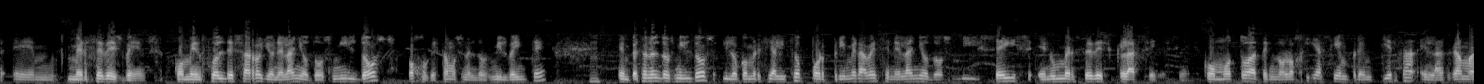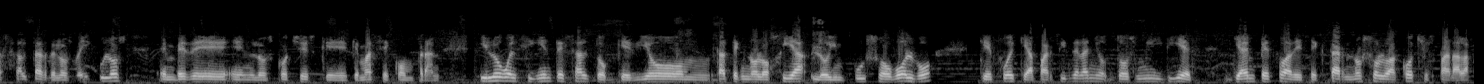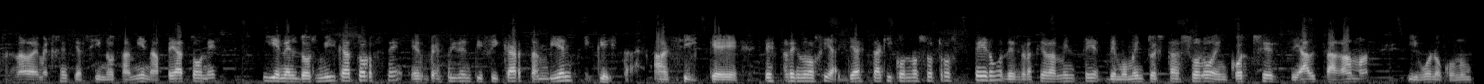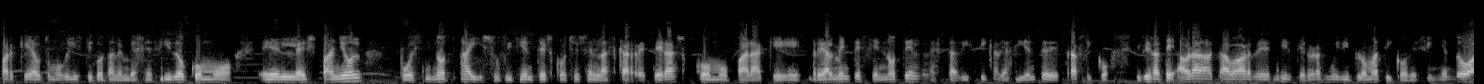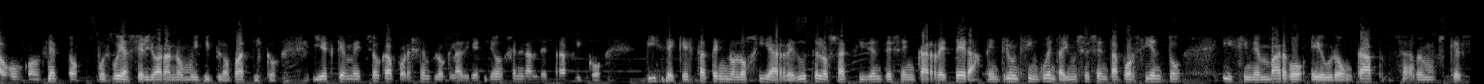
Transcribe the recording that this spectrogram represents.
Mercedes-Benz. Comenzó el desarrollo en el año 2002, ojo que estamos en el 2020, empezó en el 2002 y lo comercializó por primera vez en el año 2006 en un Mercedes Clase S. Como toda tecnología siempre empieza en las gamas altas de los vehículos en vez de en los coches que, que más se compran. Y luego el siguiente salto que dio esta tecnología lo impuso Volvo, que fue que a partir del año 2010 ya empezó a detectar no solo a coches para la frenada de emergencia, sino también a peatones y en el 2014 empezó a identificar también ciclistas. Así que esta tecnología ya está aquí con nosotros, pero desgraciadamente de momento está solo en coches de alta gama y bueno, con un parque automovilístico tan envejecido como el español, pues no hay suficientes coches en las carreteras como para que realmente se note en la estadística de accidente de tráfico. Y fíjate, ahora acabar de decir que no eras muy diplomático definiendo algún concepto, pues voy a ser yo ahora no muy diplomático. Y es que me choca, por ejemplo, que la Dirección General de Tráfico dice que esta tecnología reduce los accidentes en carretera entre un 50 y un 60% y sin embargo Euroncap, sabemos que es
